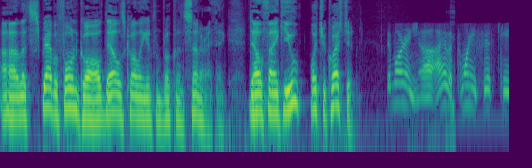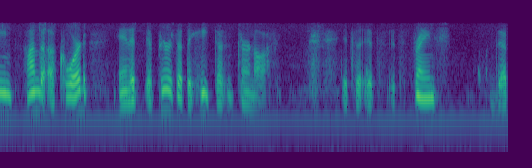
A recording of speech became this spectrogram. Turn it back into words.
Uh, let's grab a phone call. Dell's calling in from Brooklyn Center, I think. Dell, thank you. What's your question? Good morning. Uh, I have a 2015 Honda Accord, and it, appears that the heat doesn't turn off. It's a, it's it's strange that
